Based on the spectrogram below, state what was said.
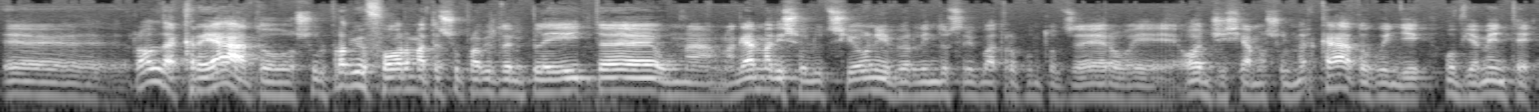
eh, Rold ha creato sul proprio format e sul proprio template una, una gamma di soluzioni per l'Industria 4.0 e oggi siamo sul mercato, quindi ovviamente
